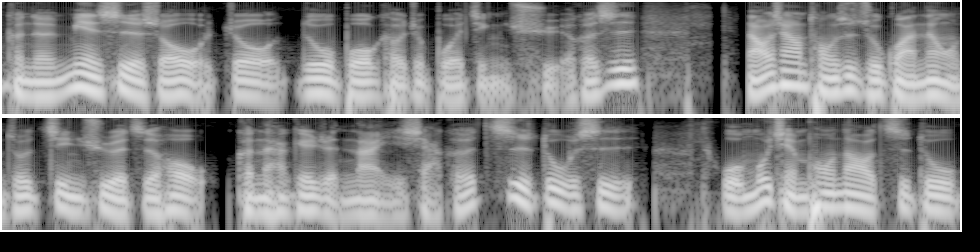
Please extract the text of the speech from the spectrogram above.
可能面试的时候，我就如果播客就不会进去。可是，然后像同事主管那种，就进去了之后，可能还可以忍耐一下。可是制度是我目前碰到的制度，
